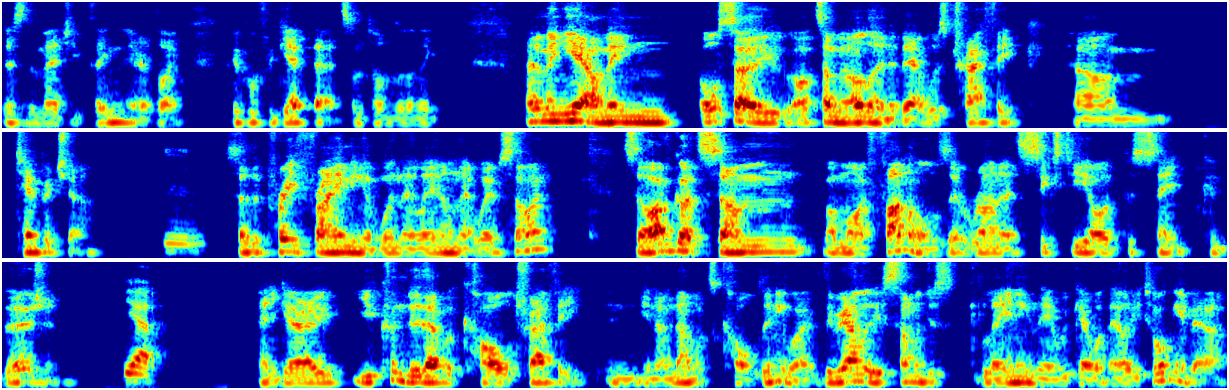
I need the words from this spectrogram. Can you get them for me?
that's the magic thing there. It's like people forget that sometimes. I think, and I mean, yeah, I mean, also uh, something I learned about was traffic um, temperature. Mm. So the pre-framing of when they land on that website. So I've got some of my funnels that run at sixty odd percent conversion. Yeah and you go, you couldn't do that with cold traffic, and you know no one's cold anyway. But the reality is, someone just landing there would go, "What the hell are you talking about?"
